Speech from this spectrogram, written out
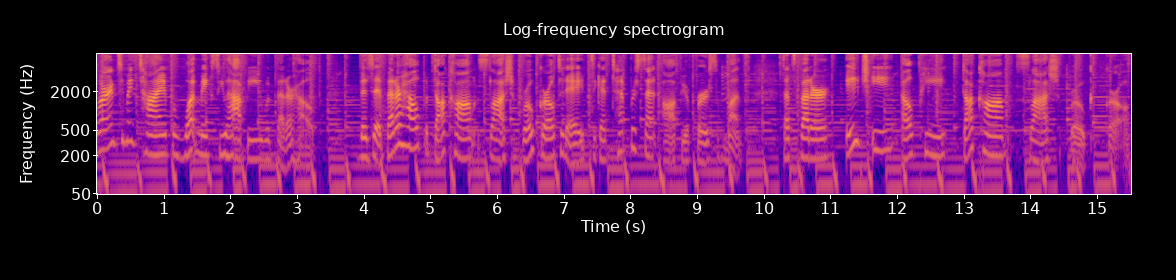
Learn to make time for what makes you happy with BetterHelp. Visit betterhelp.com slash broke girl today to get 10% off your first month. That's better, H-E-L-P dot slash broke girl.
